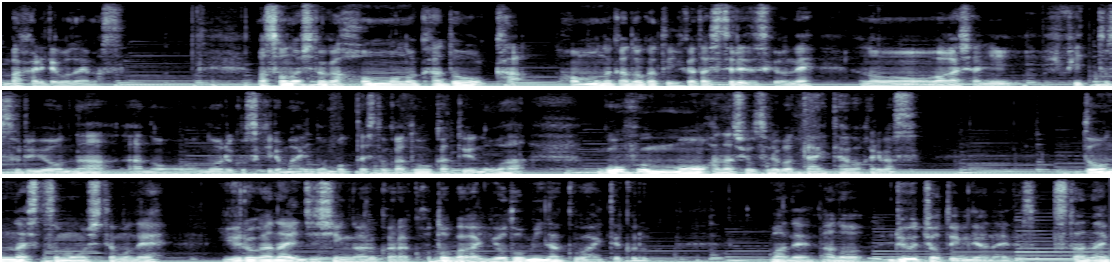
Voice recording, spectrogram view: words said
ばかりでございます、まあ、その人が本物かどうか本物かどうかという言い方は失礼ですけどねあの我が社にフィットするようなあの能力スキルマインドを持った人かどうかというのは5分も話をすれば大体わかります。どんな質問をしてもね揺るがない自信があるから言葉がよどみなく湧いてくる。まあねあの流暢という意味ではないです。拙い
